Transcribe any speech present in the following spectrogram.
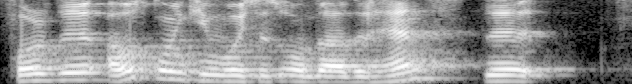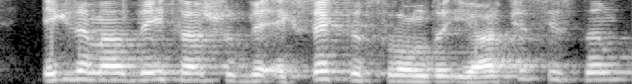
For the outgoing invoices, on the other hand, the XML data should be extracted from the ERP system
